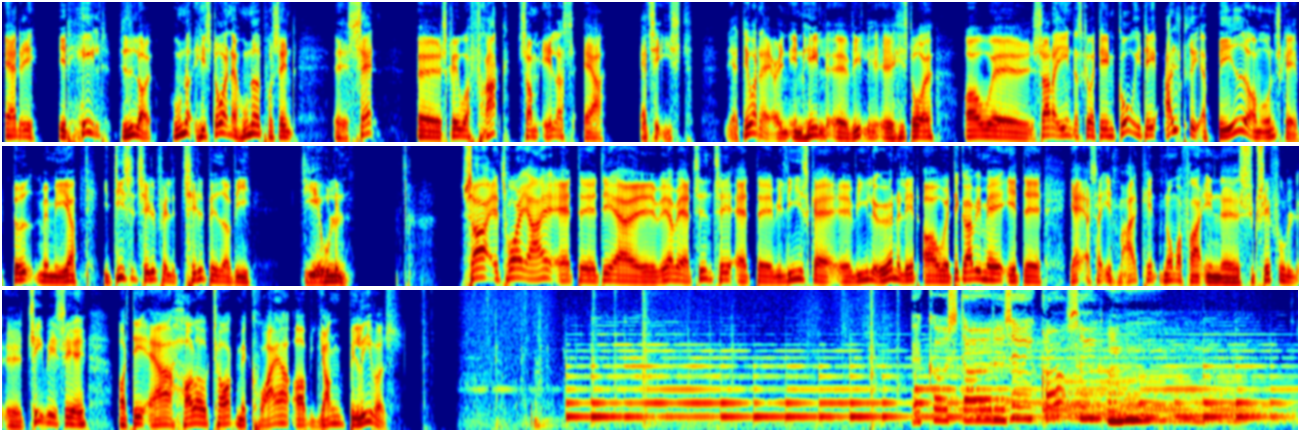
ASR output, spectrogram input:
er det et helt hvidløg. 100, historien er 100% øh, sand, øh, skriver Frank, som ellers er ateist. Ja, det var da en, en helt øh, vild øh, historie. Og øh, så er der en, der skriver, at det er en god idé aldrig at bede om ondskab, død med mere. I disse tilfælde tilbeder vi djævlen. Så øh, tror jeg, at øh, det er øh, ved at være tid til, at øh, vi lige skal øh, hvile ørerne lidt, og øh, det gør vi med et, øh, ja, altså et meget kendt nummer fra en øh, succesfuld øh, tv-serie, og det er Hollow Talk med Choir of Young Believers. Echo starters across the room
